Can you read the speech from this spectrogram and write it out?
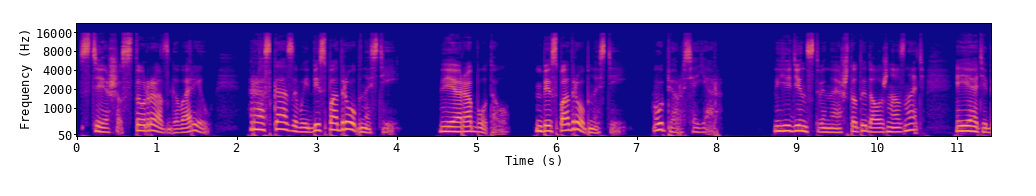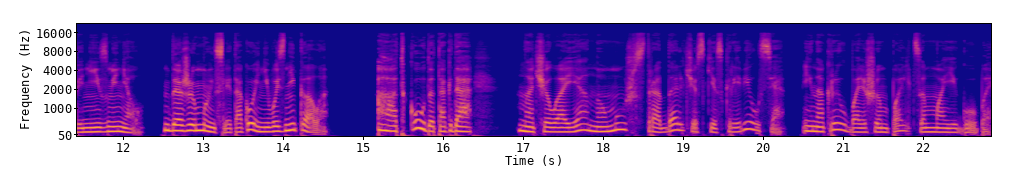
Стеша сто раз говорил. Рассказывай без подробностей». «Я работал. Без подробностей», — уперся Яр. «Единственное, что ты должна знать, я тебе не изменял. Даже мысли такой не возникало». «А откуда тогда?» Начала я, но муж страдальчески скривился и накрыл большим пальцем мои губы.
